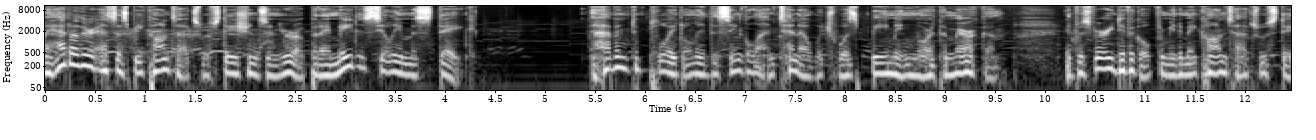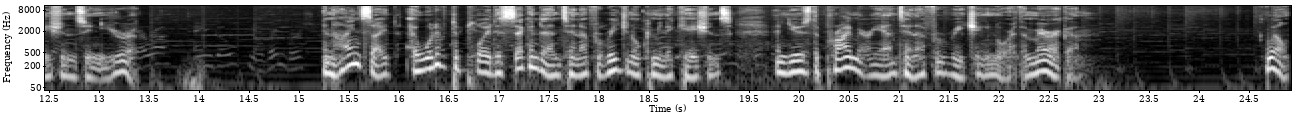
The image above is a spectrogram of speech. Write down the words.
I had other SSB contacts with stations in Europe, but I made a silly mistake. Having deployed only the single antenna which was beaming North America, it was very difficult for me to make contacts with stations in Europe. In hindsight, I would have deployed a second antenna for regional communications and used the primary antenna for reaching North America. Well,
